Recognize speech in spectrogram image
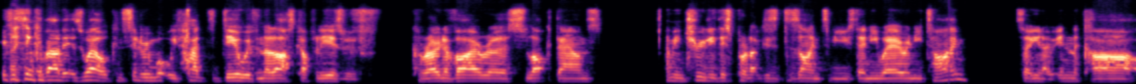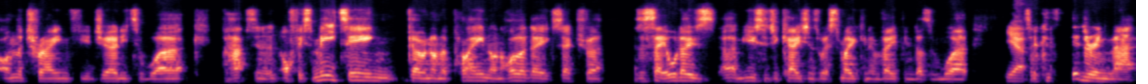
if you think about it as well, considering what we've had to deal with in the last couple of years with coronavirus, lockdowns, I mean, truly, this product is designed to be used anywhere, anytime. So, you know, in the car, on the train for your journey to work, perhaps in an office meeting, going on a plane, on holiday, etc. As I say, all those um, usage occasions where smoking and vaping doesn't work, yeah. So considering that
